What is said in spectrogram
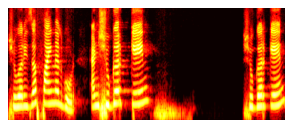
Sugar is a final good and sugar cane sugar cane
